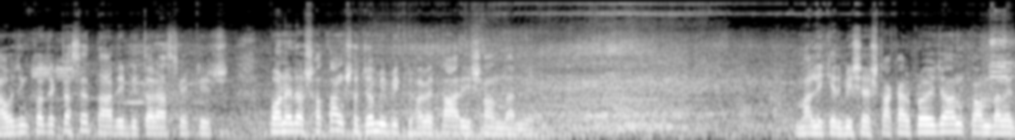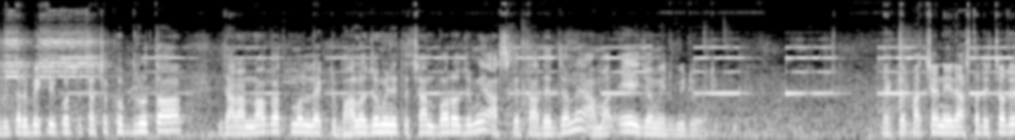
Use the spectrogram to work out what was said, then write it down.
হাউজিং প্রজেক্ট আছে, তারই ভিতরে আজকে একটি পনেরো শতাংশ জমি বিক্রি হবে, তারই সন্ধান নিয়ে। মালিকের বিশেষ টাকার প্রয়োজন, কম দামের ভিতরে বিক্রি করতে চাচ্ছে খুব দ্রুত। যারা নগদ মূল্যে একটু ভালো জমি নিতে চান, বড় জমি, আজকে তাদের জন্য আমার এই জমির ভিডিওটি। দেখতে পাচ্ছেন, এই রাস্তাটি চলে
